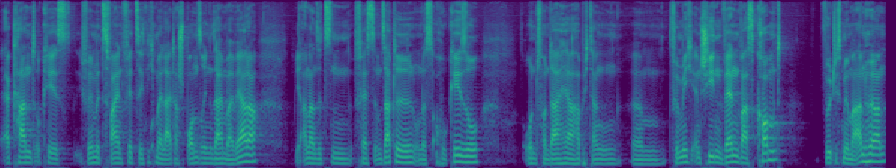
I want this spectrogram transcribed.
erkannt, okay, ich will mit 42 nicht mehr Leiter Sponsoring sein bei Werder. Die anderen sitzen fest im Sattel und das ist auch okay so. Und von daher habe ich dann ähm, für mich entschieden, wenn was kommt, würde ich es mir mal anhören.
